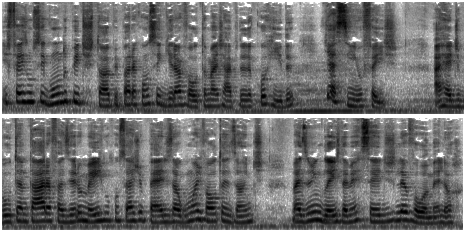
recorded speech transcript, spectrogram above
e fez um segundo pit stop para conseguir a volta mais rápida da corrida, e assim o fez. A Red Bull tentara fazer o mesmo com Sérgio Pérez algumas voltas antes, mas o inglês da Mercedes levou a melhor.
